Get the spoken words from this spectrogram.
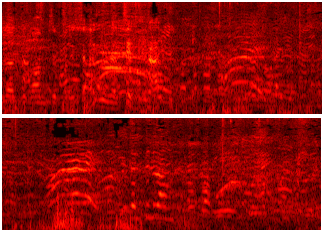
नजला जुकाम से परेशान हो जाते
